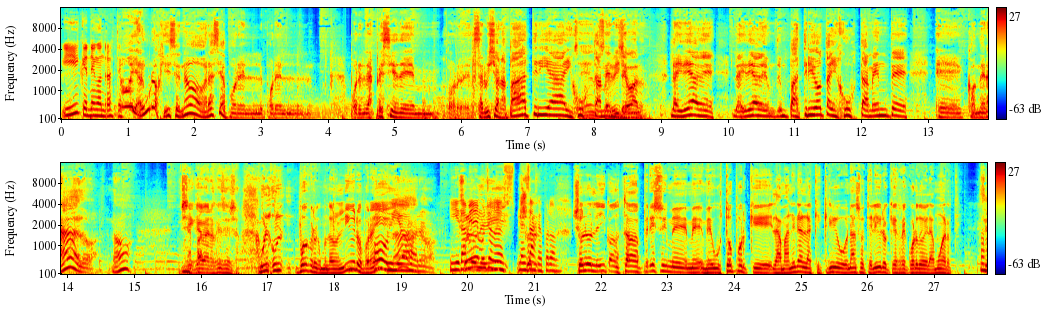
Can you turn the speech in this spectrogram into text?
¿y qué te encontraste? No, hay algunos que dicen, no, gracias por el, por el, por la especie de, mm, por el servicio a la patria, injustamente. servicio bárbaro. la idea de, la idea de, un- de un patriota injustamente eh, condenado, ¿no? Sí, qué bueno, qué sé yo. Un- un- ¿Puedo recomendar un libro por ahí? Obvio. Claro. Y también hay muchos leí- mensajes, yo- perdón. Yo lo leí cuando estaba preso y me, me- me gustó porque la manera en la que escribe Bonazo este libro, que es Recuerdo de la Muerte. Sí.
